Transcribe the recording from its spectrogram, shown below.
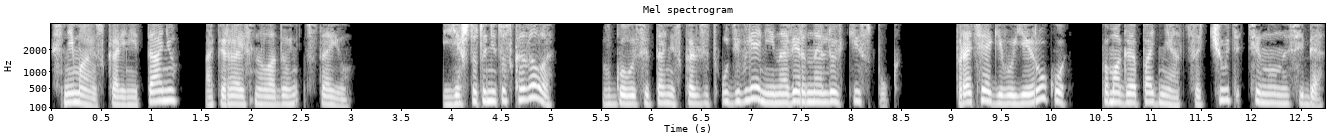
Снимаю с коленей Таню, опираясь на ладонь, встаю. «Я что-то не то сказала?» В голосе Тани скользит удивление и, наверное, легкий испуг. Протягиваю ей руку, помогая подняться, чуть тяну на себя.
